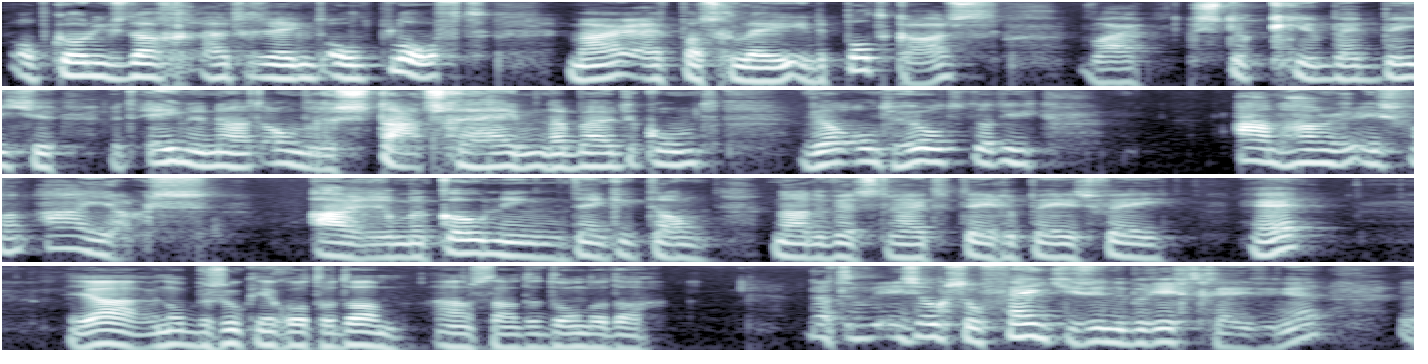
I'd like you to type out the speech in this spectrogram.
op Koningsdag uitgerekend ontploft. Maar hij pas geleden in de podcast, waar stukje bij beetje het ene na het andere staatsgeheim naar buiten komt, wel onthult dat hij aanhanger is van Ajax. Arme koning, denk ik dan, na de wedstrijd tegen PSV. Hè? Ja, en op bezoek in Rotterdam aanstaande donderdag. Dat is ook zo fijntjes in de berichtgeving. Hè? Eh,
